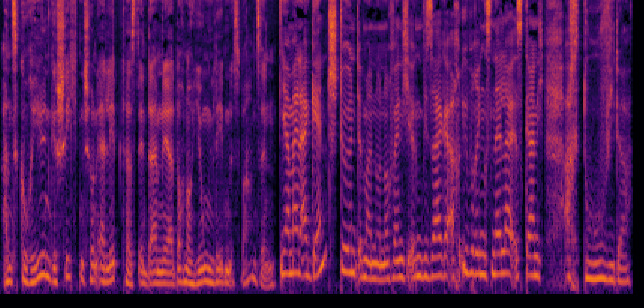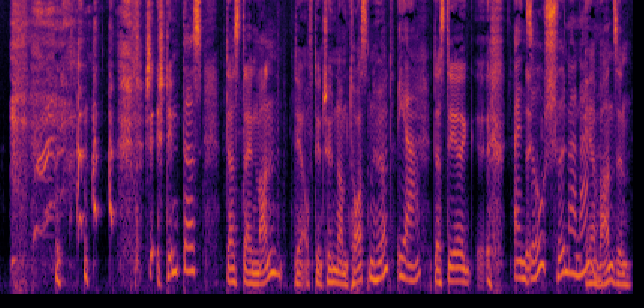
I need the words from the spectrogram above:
an skurrilen Geschichten schon erlebt hast in deinem ja doch noch jungen Leben, ist Wahnsinn. Ja, mein Agent stöhnt immer nur noch, wenn ich irgendwie sage, ach übrigens, Nella ist gar nicht, ach du wieder. Stimmt das, dass dein Mann, der auf den schönen Namen Thorsten hört, ja. dass der... Äh, Ein so schöner Name. Ja, Wahnsinn.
